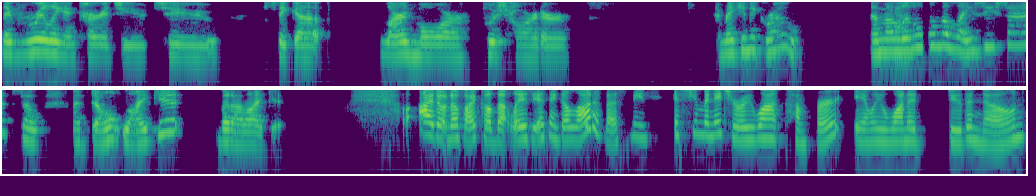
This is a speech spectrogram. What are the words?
they've really encouraged you to speak up, learn more, push harder, and making me grow. I'm a yeah. little on the lazy side, so I don't like it, but I like it. I don't know if I called that lazy. I think a lot of us, I mean, it's human nature. We want comfort and we want to do the known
